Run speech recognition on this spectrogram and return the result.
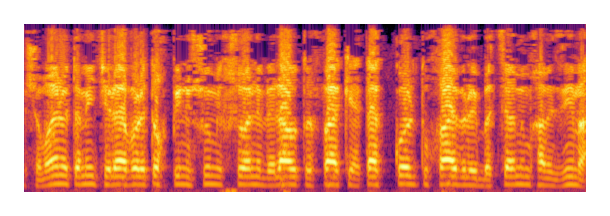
ושומרנו תמיד שלא יבוא לתוך פינו שום מכשול נבלה וטרפה, כי אתה כל תוכל ולא יבצר ממך מזימה.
